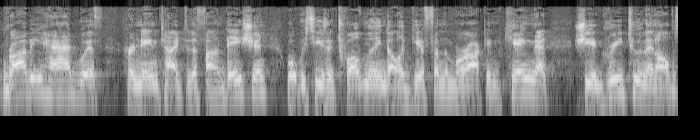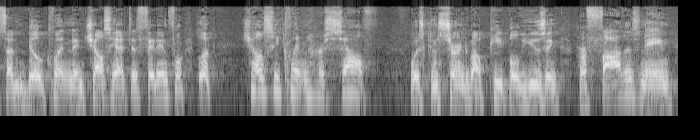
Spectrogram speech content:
Robbie had with her name tied to the foundation. What we see is a $12 million gift from the Moroccan king that she agreed to, and then all of a sudden Bill Clinton and Chelsea had to fit in for. Look, Chelsea Clinton herself was concerned about people using her father's name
